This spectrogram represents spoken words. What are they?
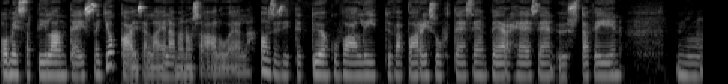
omissa tilanteissa jokaisella elämän osa-alueella. On se sitten työnkuvaan liittyvä parisuhteeseen, perheeseen, ystäviin, mm,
